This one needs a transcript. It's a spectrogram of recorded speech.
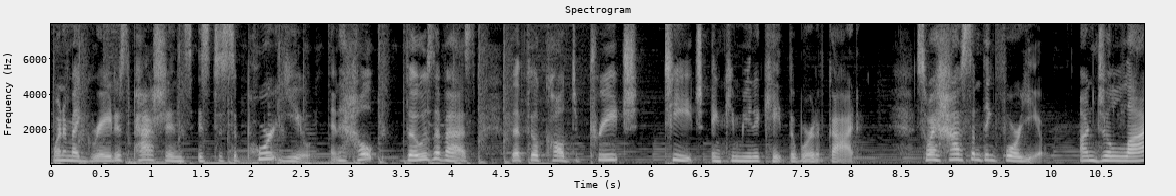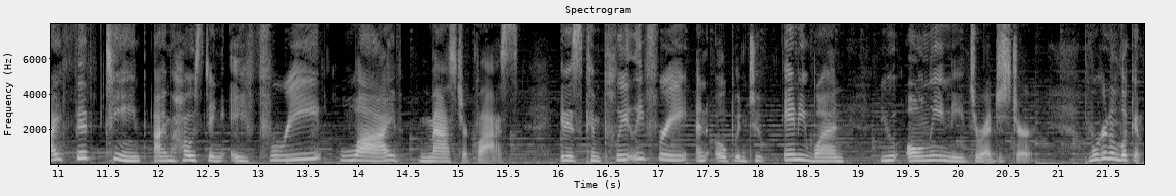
one of my greatest passions is to support you and help those of us that feel called to preach, teach, and communicate the Word of God. So I have something for you. On July 15th, I'm hosting a free live masterclass. It is completely free and open to anyone. You only need to register. We're going to look at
